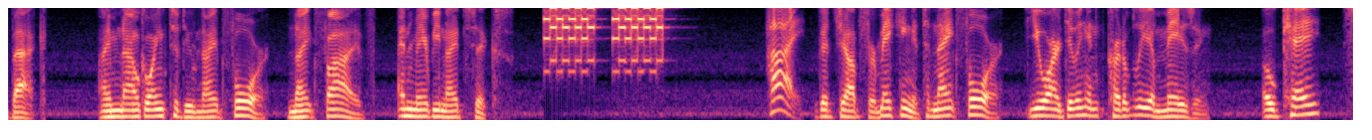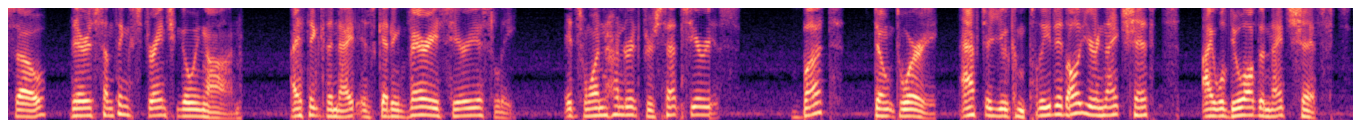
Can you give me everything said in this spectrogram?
back. I'm now going to do night 4, night 5, and maybe night 6. Hi, good job for making it to night 4. You are doing incredibly amazing. Okay, so, there is something strange going on. I think the night is getting very seriously. It's 100% serious. But, don't worry, after you completed all your night shifts, I will do all the night shifts.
